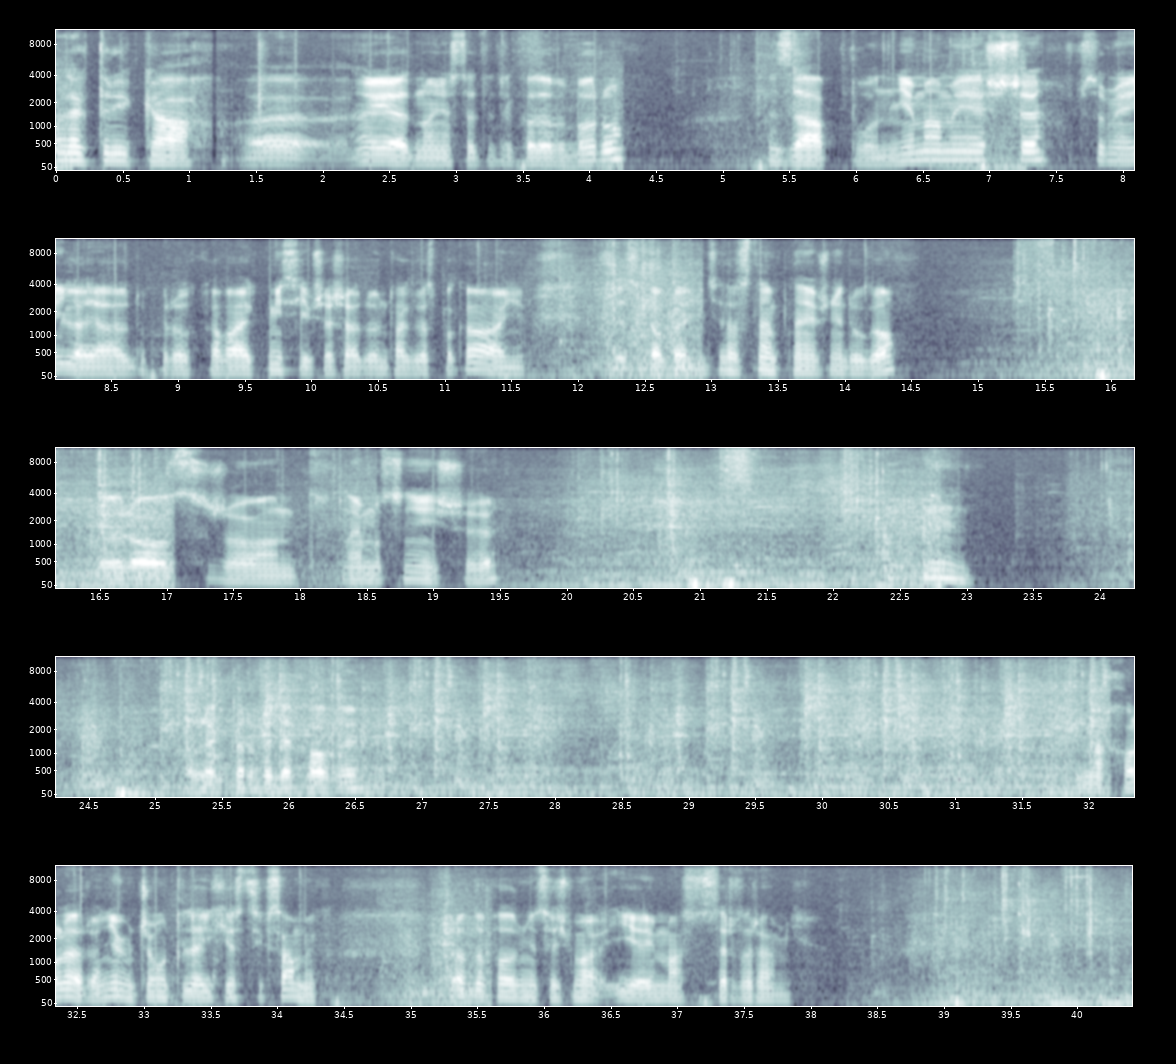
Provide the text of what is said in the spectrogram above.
Elektryka. E, jedno niestety tylko do wyboru. Zapłon nie mamy jeszcze. W sumie ile ja dopiero kawałek misji przeszedłem tak spokojnie. Wszystko będzie dostępne już niedługo. Rozrząd najmocniejszy. Kolektor wydechowy. Na cholerę, nie wiem czemu tyle ich jest tych samych. Prawdopodobnie coś ma EA ma z serwerami.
